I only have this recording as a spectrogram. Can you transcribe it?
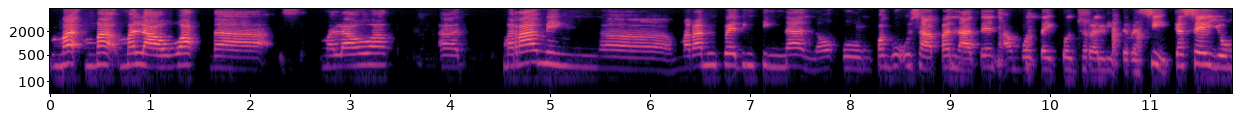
ma, ma, malawak na malawak at maraming uh, maraming pwedeng tingnan no kung pag-uusapan natin ang multicultural literacy kasi yung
